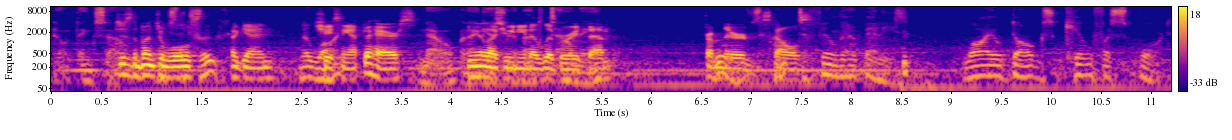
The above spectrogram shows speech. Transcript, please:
Don't think so. Just a bunch of It's the wolves again, No, chasing after hares. No, but And I you're guess like, we you're need to about to liberate them. From their Wolves hunt skulls. to fill their bellies. Wild dogs kill for sport.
